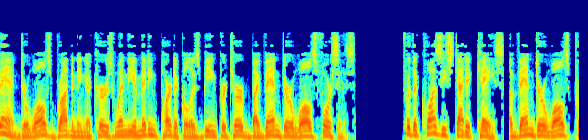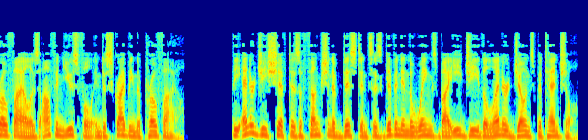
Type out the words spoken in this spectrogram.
Van der Waals broadening occurs when the emitting particle is being perturbed by van der Waals forces. For the quasi-static case, a van der Waals profile is often useful in describing the profile. The energy shift as a function of distance is given in the wings by e.g. the Lennard-Jones potential.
